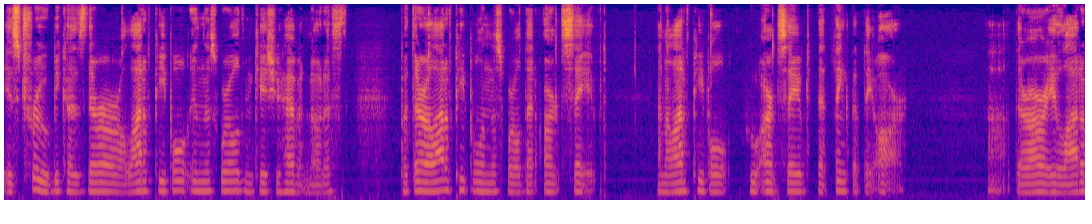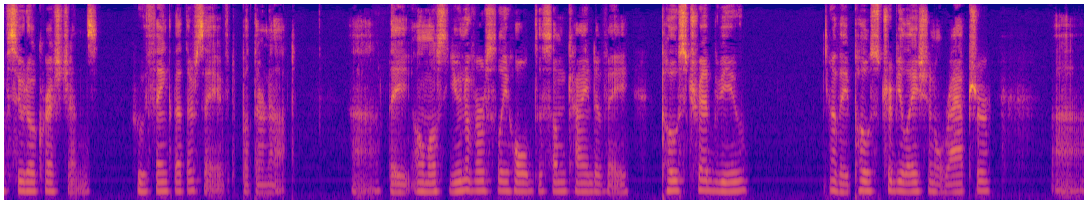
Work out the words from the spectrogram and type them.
is true because there are a lot of people in this world, in case you haven't noticed, but there are a lot of people in this world that aren't saved, and a lot of people who aren't saved that think that they are. Uh, there are a lot of pseudo Christians who think that they're saved, but they're not. Uh, they almost universally hold to some kind of a post trib view, of a post tribulational rapture. Uh,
